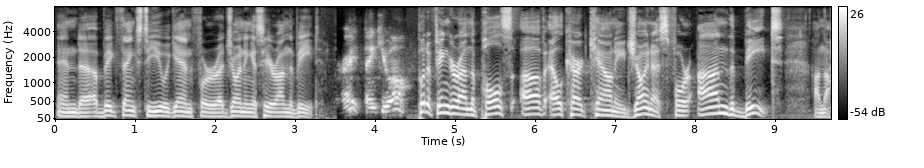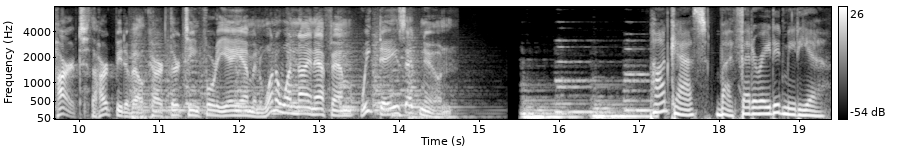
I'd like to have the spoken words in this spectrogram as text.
And uh, a big thanks to you again for uh, joining us here on the beat. All right. Thank you all. Put a finger on the pulse of Elkhart County. Join us for On the Beat on the Heart, the heartbeat of Elkhart, 1340 AM and 1019 FM, weekdays at noon. Podcasts by Federated Media.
